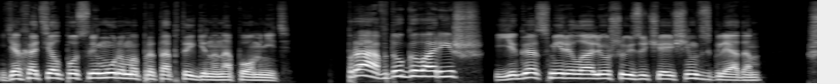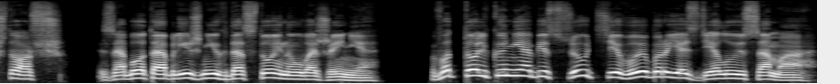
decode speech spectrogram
«Я хотел после Мурома про Топтыгина напомнить». «Правду говоришь?» Яга смерила Алешу изучающим взглядом. «Что ж, забота о ближних достойна уважения. Вот только не обессудьте, выбор я сделаю сама».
